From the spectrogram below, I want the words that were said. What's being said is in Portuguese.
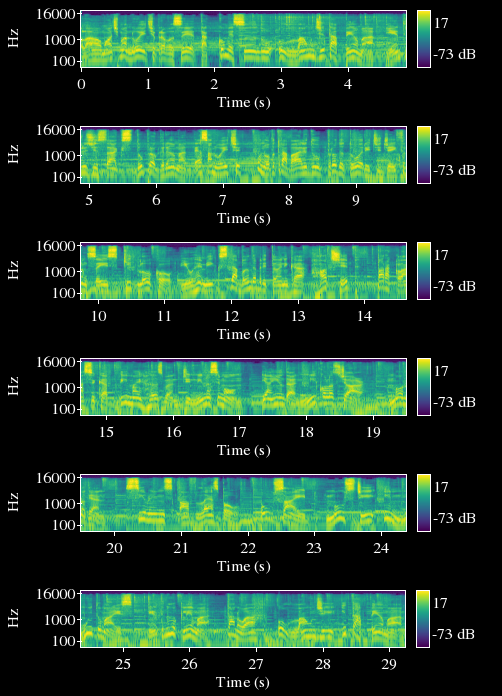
Olá, uma ótima noite para você. Tá começando o Lounge Itapema. E entre os destaques do programa dessa noite, o novo trabalho do produtor e DJ francês Kid Loco e o remix da banda britânica Hot Chip para a clássica Be My Husband de Nina Simone. E ainda Nicholas Jar, Monogam, Sirens of Lesbo, Poolside, Moose e muito mais. Entre no clima. Tá no ar o Lounge. Itapema.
